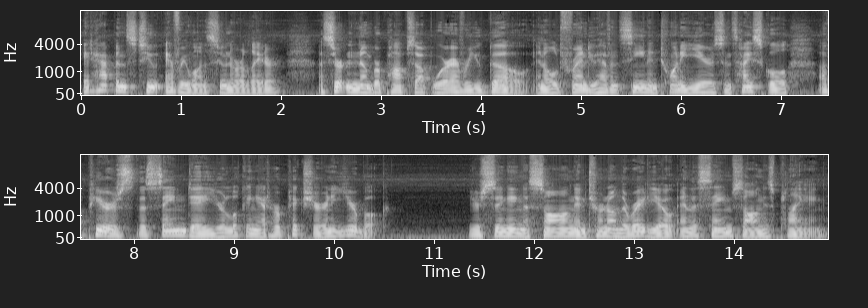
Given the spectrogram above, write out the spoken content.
It happens to everyone sooner or later. A certain number pops up wherever you go. An old friend you haven't seen in 20 years since high school appears the same day you're looking at her picture in a yearbook. You're singing a song and turn on the radio, and the same song is playing.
